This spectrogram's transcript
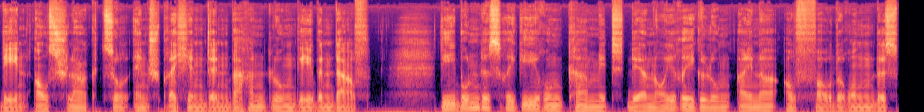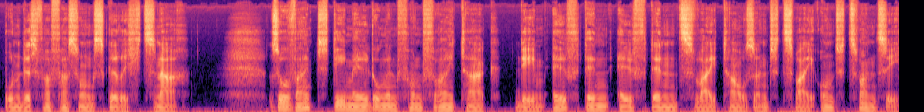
den Ausschlag zur entsprechenden Behandlung geben darf. Die Bundesregierung kam mit der Neuregelung einer Aufforderung des Bundesverfassungsgerichts nach. Soweit die Meldungen von Freitag, dem 11.11.2022.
